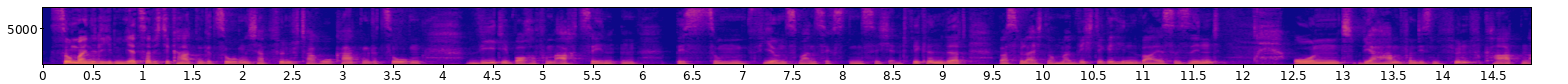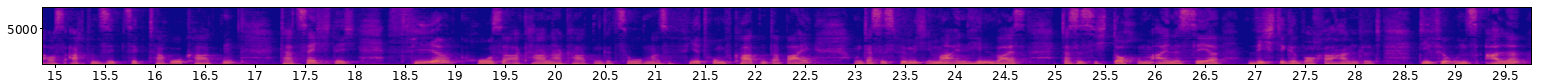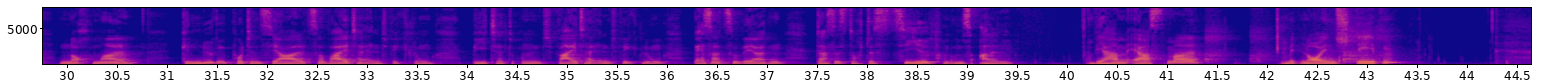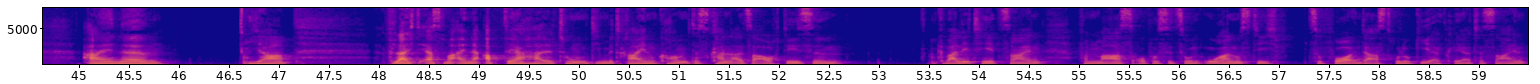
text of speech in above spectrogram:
So, meine Lieben, jetzt habe ich die Karten gezogen. Ich habe fünf Tarotkarten gezogen, wie die Woche vom 18. bis zum 24. sich entwickeln wird, was vielleicht nochmal wichtige Hinweise sind. Und wir haben von diesen fünf Karten aus 78 Tarotkarten tatsächlich vier große Arcana-Karten gezogen, also vier Trumpfkarten dabei. Und das ist für mich immer ein Hinweis, dass es sich doch um eine sehr wichtige Woche handelt, die für uns alle nochmal genügend Potenzial zur Weiterentwicklung bietet. Und Weiterentwicklung, besser zu werden, das ist doch das Ziel von uns allen. Wir haben erstmal mit neuen Stäben eine, ja, vielleicht erstmal eine Abwehrhaltung, die mit reinkommt. Das kann also auch diese Qualität sein von Mars Opposition Uranus, die ich zuvor in der Astrologie erklärte sein.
